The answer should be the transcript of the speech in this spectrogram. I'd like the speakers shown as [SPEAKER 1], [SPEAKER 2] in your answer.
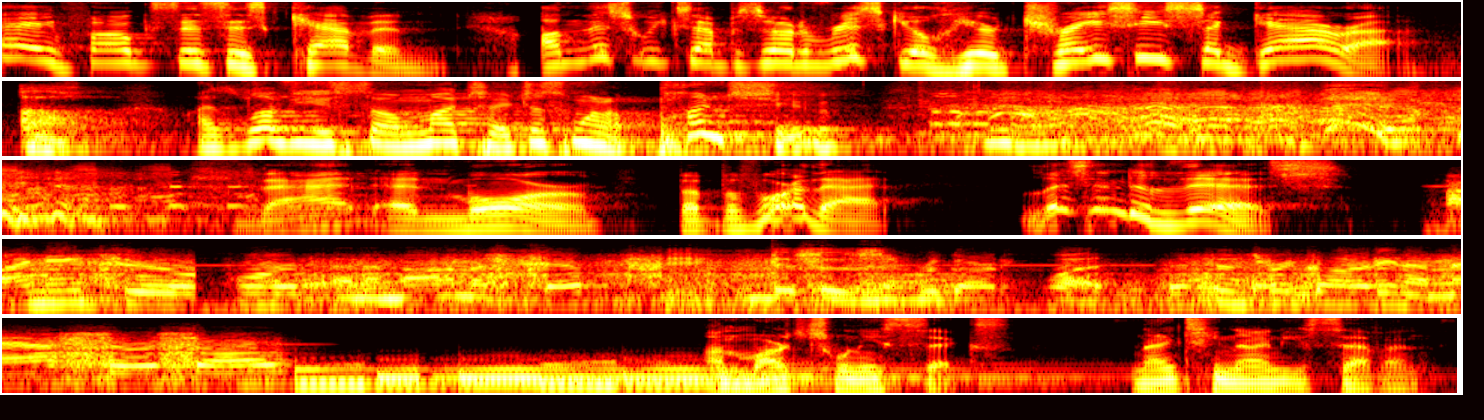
[SPEAKER 1] Hey folks, this is Kevin. On this week's episode of Risk, you'll hear Tracey Segarra.
[SPEAKER 2] Oh, I love you so much, I just want to punch you.
[SPEAKER 1] That and more. But before that, listen to this.
[SPEAKER 3] I need to report an anonymous tip.
[SPEAKER 4] This is regarding what?
[SPEAKER 3] This is regarding a mass suicide.
[SPEAKER 5] On March 26, 1997,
